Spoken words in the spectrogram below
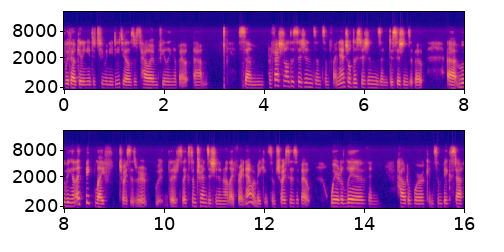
without getting into too many details, just how I'm feeling about um, some professional decisions and some financial decisions and decisions about uh, moving it, like big life choices. We're, there's like some transition in our life right now. We're making some choices about where to live and how to work and some big stuff.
